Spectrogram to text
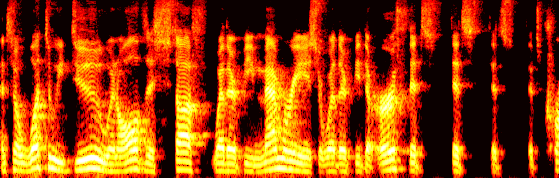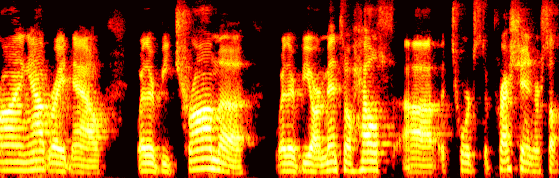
And so what do we do when all of this stuff, whether it be memories or whether it be the earth that's that's that's that's crying out right now, whether it be trauma, whether it be our mental health uh, towards depression or so,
